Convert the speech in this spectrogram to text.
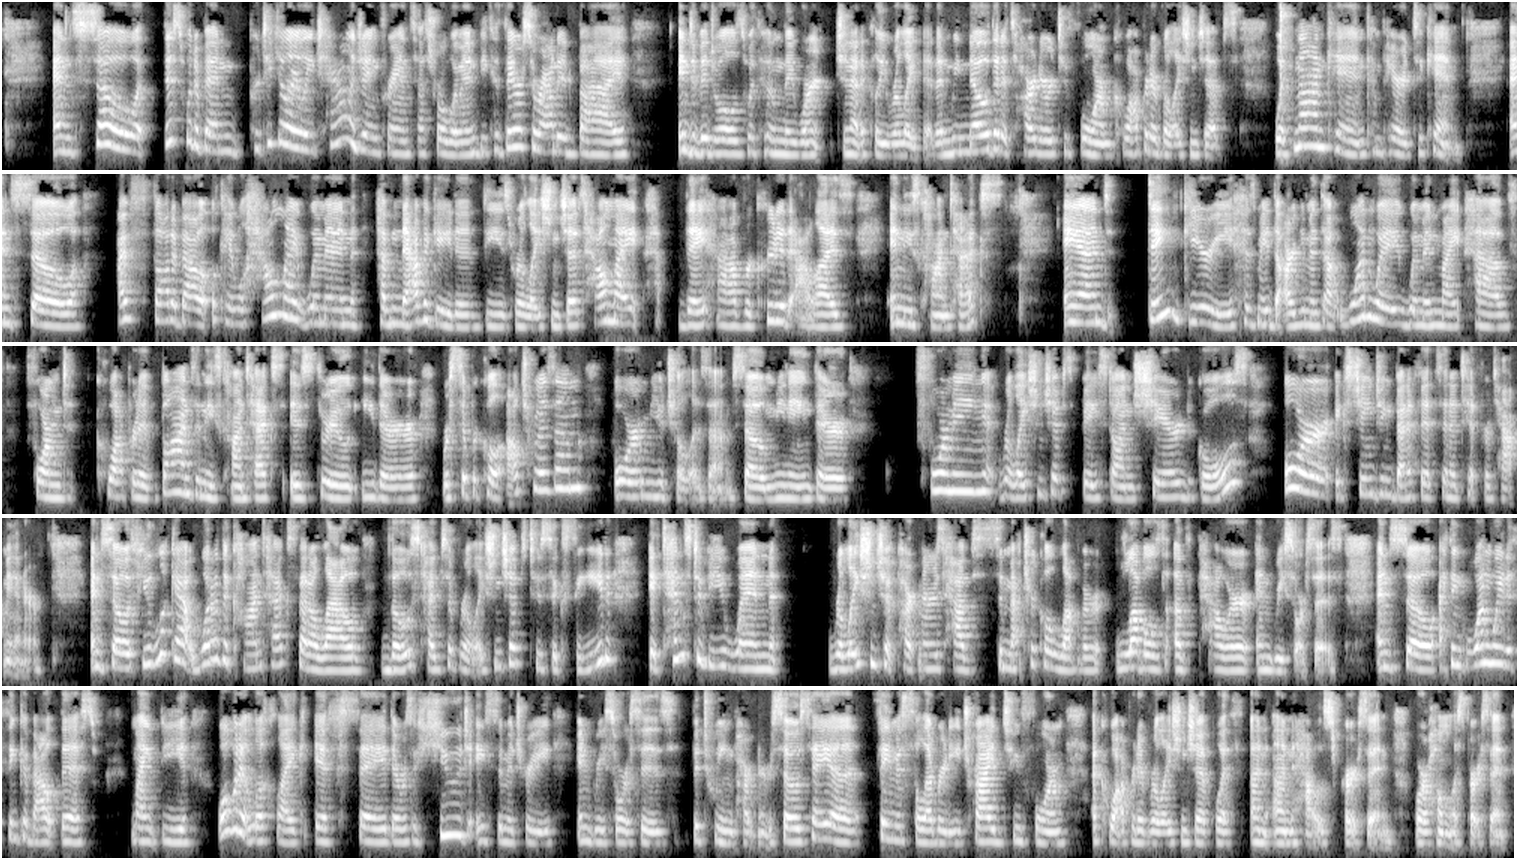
And so this would have been particularly challenging for ancestral women because they were surrounded by individuals with whom they weren't genetically related. And we know that it's harder to form cooperative relationships with non kin compared to kin. And so I've thought about okay, well, how might women have navigated these relationships? How might they have recruited allies in these contexts? And Dave Geary has made the argument that one way women might have formed cooperative bonds in these contexts is through either reciprocal altruism or mutualism. So, meaning they're forming relationships based on shared goals or exchanging benefits in a tit for tat manner. And so, if you look at what are the contexts that allow those types of relationships to succeed, it tends to be when relationship partners have symmetrical levels of power and resources. And so I think one way to think about this might be what would it look like if, say, there was a huge asymmetry in resources between partners? So, say a famous celebrity tried to form a cooperative relationship with an unhoused person or a homeless person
